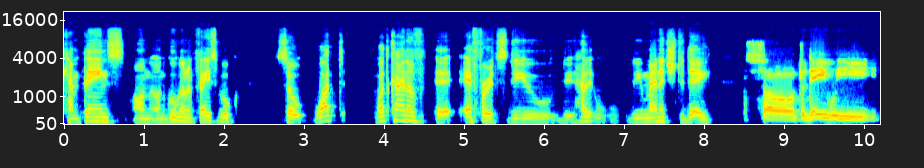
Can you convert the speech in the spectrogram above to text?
campaigns on, on Google and Facebook. So what what kind of uh, efforts do you do how do you manage today? So today we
